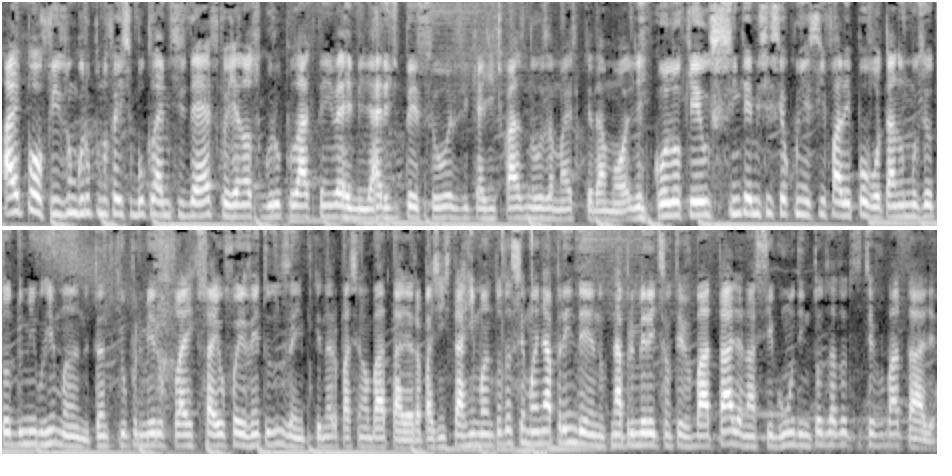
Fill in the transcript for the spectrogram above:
Aí, pô, fiz um grupo no Facebook lá, MCDF, que hoje é nosso grupo lá, que tem, velho, milhares de pessoas e que a gente quase não usa mais porque dá mole. Coloquei os cinco MCs que eu conheci e falei, pô, vou estar no museu todo domingo rimando. Tanto que o primeiro flyer que saiu foi evento do Zen, porque não era pra ser uma batalha, era pra gente estar rimando toda semana e aprendendo. Na primeira edição teve batalha, na segunda e em todas as outras teve batalha.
